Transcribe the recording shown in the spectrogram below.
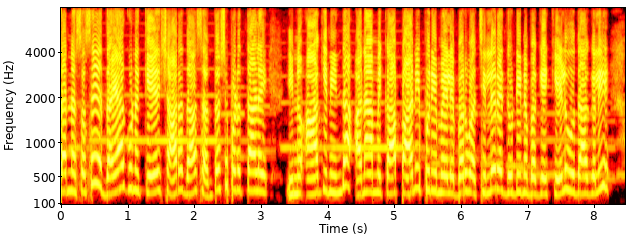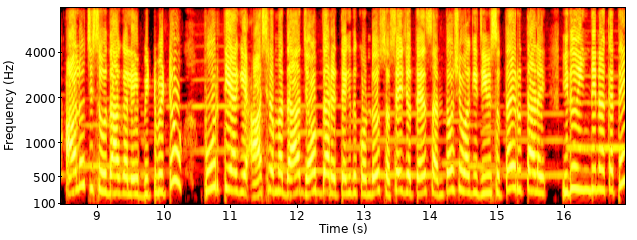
ತನ್ನ ಸೊಸೆಯ ದಯಾಗುಣಕ್ಕೆ ಶಾರದಾ ಸಂತೋಷ ಪಡುತ್ತಾಳೆ ಇನ್ನು ಆಗಿನಿಂದ ಅನಾಮಿಕ ಪಾನಿಪುರಿ ಮೇಲೆ ಬರುವ ಚಿಲ್ಲರೆ ದುಡ್ಡಿನ ಬಗ್ಗೆ ಕೇಳುವುದಾಗಲಿ, ಆಲೋಚಿಸುವುದಾಗಲಿ ಬಿಟ್ಟುಬಿಟ್ಟು ಪೂರ್ತಿಯಾಗಿ ಆಶ್ರಮದ ಜವಾಬ್ದಾರಿ ತೆಗೆದುಕೊಂಡು ಸೊಸೆ ಜೊತೆ ಸಂತೋಷವಾಗಿ ಜೀವಿಸುತ್ತಾ ಇರುತ್ತಾಳೆ. ಇದು ಇಂದಿನ ಕತೆ.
